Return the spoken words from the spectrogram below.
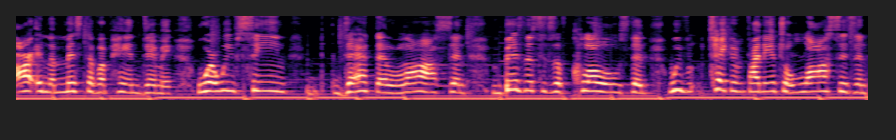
are in the midst of a pandemic, where we've seen death and loss, and businesses have closed, and we've taken financial losses, and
